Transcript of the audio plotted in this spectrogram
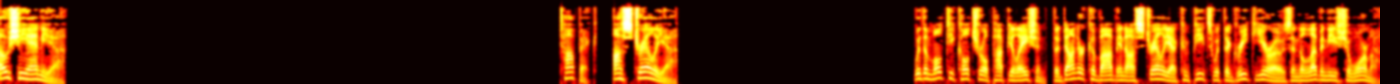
Oceania Australia With a multicultural population, the doner kebab in Australia competes with the Greek gyros and the Lebanese shawarma.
